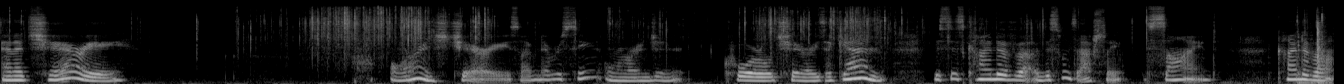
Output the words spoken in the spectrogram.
And a cherry. Orange cherries. I've never seen orange and coral cherries. Again, this is kind of, a, this one's actually signed. Kind of a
